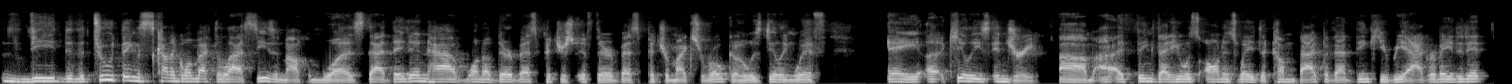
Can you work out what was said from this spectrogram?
The, the the two things kind of going back to last season, Malcolm, was that they didn't have one of their best pitchers, if their best pitcher, Mike Soroka, who was dealing with a Achilles injury. Um, I, I think that he was on his way to come back, but I think he re-aggravated it.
